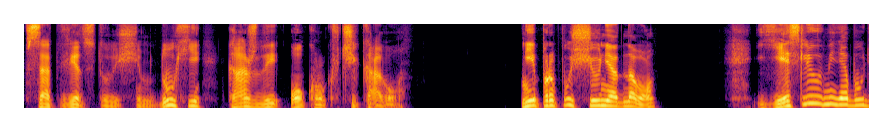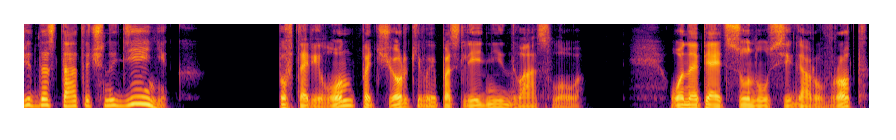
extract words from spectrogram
в соответствующем духе каждый округ в Чикаго. Не пропущу ни одного. Если у меня будет достаточно денег, повторил он, подчеркивая последние два слова. Он опять сунул сигару в рот,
